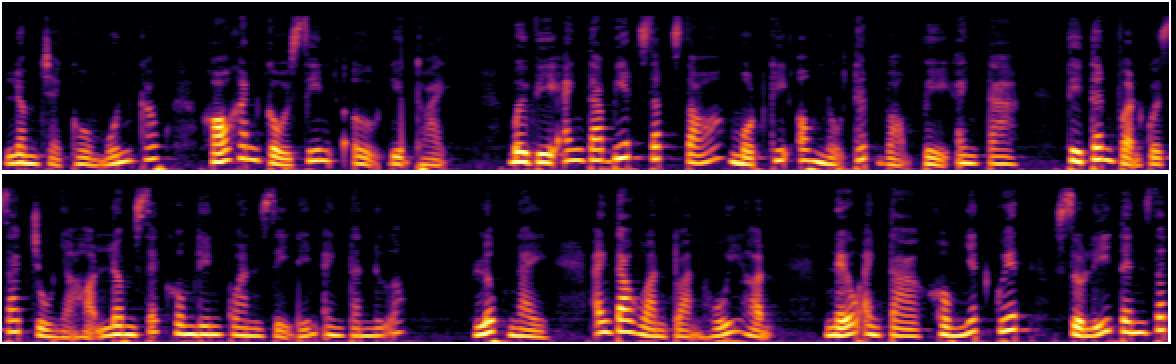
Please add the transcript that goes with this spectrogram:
Lâm Trạch Hùng muốn khóc, khó khăn cầu xin ở điện thoại. Bởi vì anh ta biết rất rõ một khi ông nội thất vọng về anh ta, thì thân phận của gia chủ nhà họ Lâm sẽ không liên quan gì đến anh ta nữa. Lúc này, anh ta hoàn toàn hối hận. Nếu anh ta không nhất quyết xử lý tên rất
